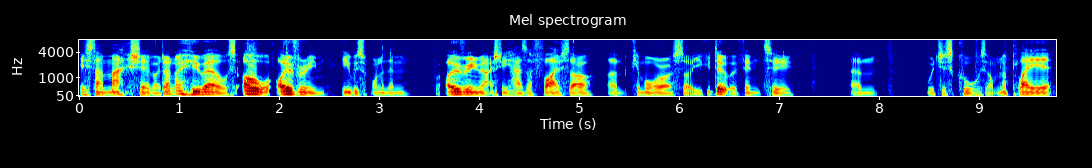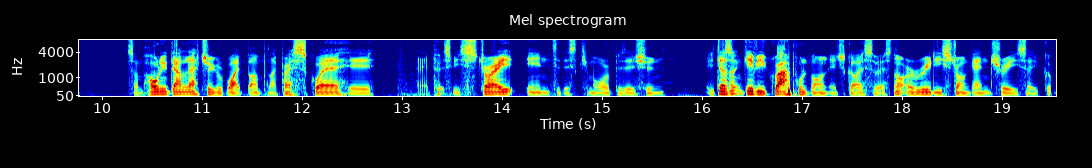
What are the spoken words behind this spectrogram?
Islam Makhachev, I don't know who else. Oh, Overeem, he was one of them. Overeem actually has a five-star um, Kimura, so you could do it with him too. Um, which is cool. So I'm going to play it. So I'm holding down left trigger, right bump, and I press square here, and it puts me straight into this Kimura position. It doesn't give you grapple advantage, guys, so it's not a really strong entry, so you've got,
